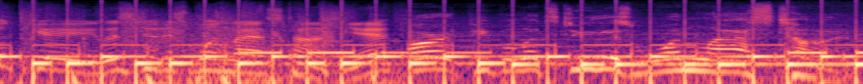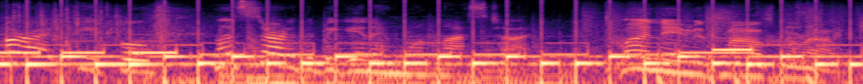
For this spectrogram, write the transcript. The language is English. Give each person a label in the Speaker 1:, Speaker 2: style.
Speaker 1: Okay, let's do this one last time, yeah?
Speaker 2: All right, people, let's do this one last time.
Speaker 3: All right, people, let's start at the beginning one last time.
Speaker 1: My name is Miles Morales.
